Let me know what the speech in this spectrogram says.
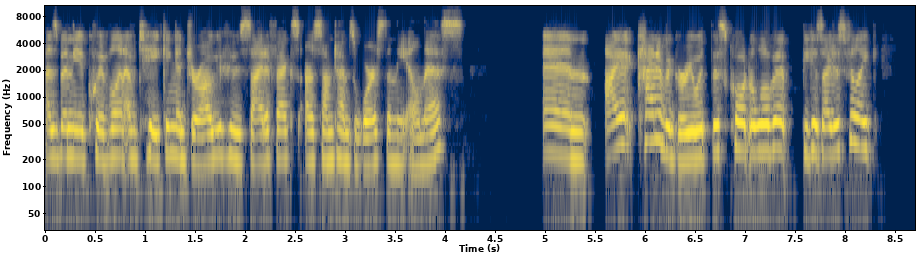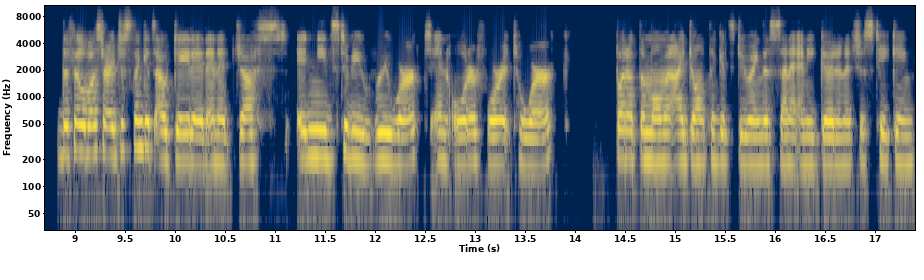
has been the equivalent of taking a drug whose side effects are sometimes worse than the illness. And I kind of agree with this quote a little bit because I just feel like the filibuster, I just think it's outdated and it just it needs to be reworked in order for it to work. But at the moment I don't think it's doing the Senate any good and it's just taking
